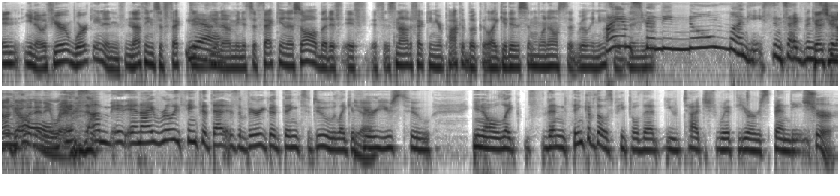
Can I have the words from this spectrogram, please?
and you know, if you're working and nothing's affected, Yeah. you know, I mean, it's affecting us all. But if if if it's not affecting your pocketbook like it is someone else that really needs I it, am spending no money since I've been 'Cause you're not going home. anywhere. It's um, it, and I really think that that is a very good thing to do. Like if Yeah. you're used to, you know, like then think of those people that you touched with your spending. Sure,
